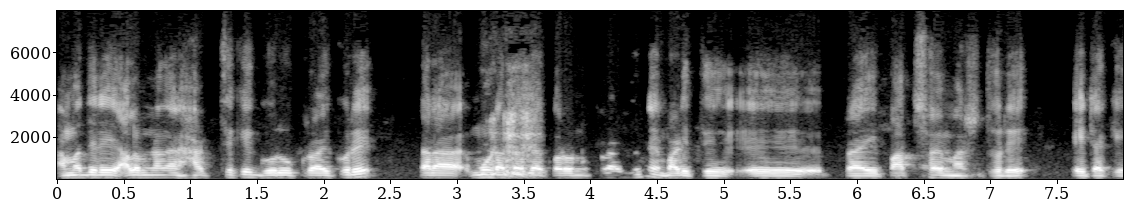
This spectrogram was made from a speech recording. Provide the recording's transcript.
আমাদের এই আলমডাঙ্গার হাট থেকে গরু ক্রয় করে তারা মোটা তাজাকরণ করার জন্য বাড়িতে প্রায় পাঁচ ছয় মাস ধরে এটাকে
